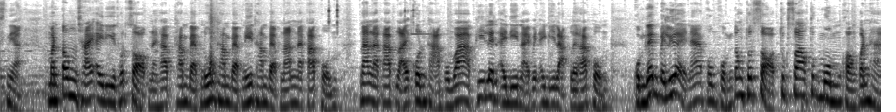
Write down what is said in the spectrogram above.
สเนี่ย มันต้องใช้ ID ทดสอบนะครับทำแบบนู้นทำแบบนี้ทำแบบนั้นนะครับผมนั่นแหละครับ หลายคนถามผมว่าพี่เล่น ID ไหนเป็น ID หลักเลยครับผมผมเล่นไปเรื่อยนะผมผมต้องทดสอบทุกซอกทุกมุมของปัญหา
